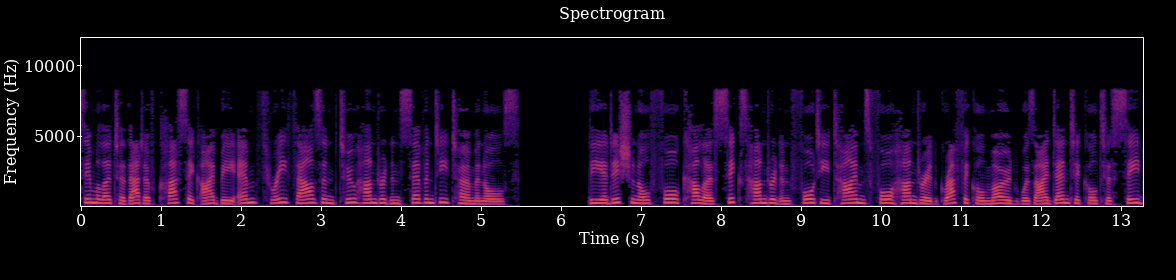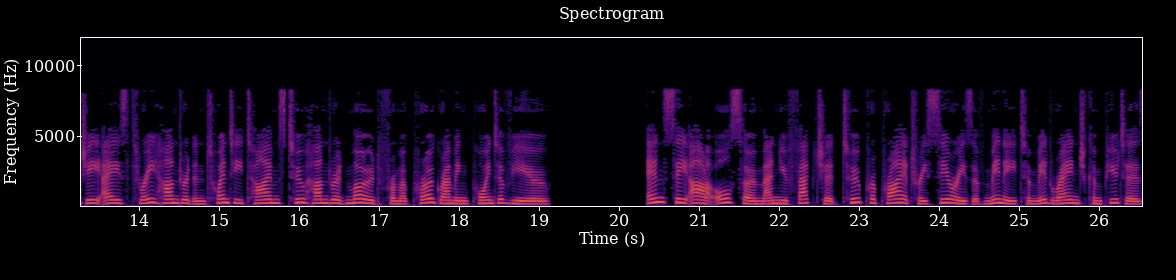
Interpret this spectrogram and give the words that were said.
similar to that of classic IBM 3270 terminals. The additional four-color 640 x 400 graphical mode was identical to CGA's 320 x 200 mode from a programming point of view. NCR also manufactured two proprietary series of mini to mid-range computers,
